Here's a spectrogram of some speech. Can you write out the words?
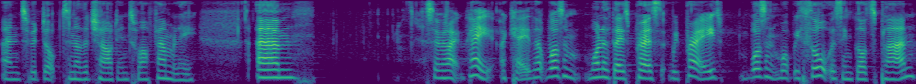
And to adopt another child into our family. Um, so we're like, okay, okay, that wasn't one of those prayers that we prayed, wasn't what we thought was in God's plan,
